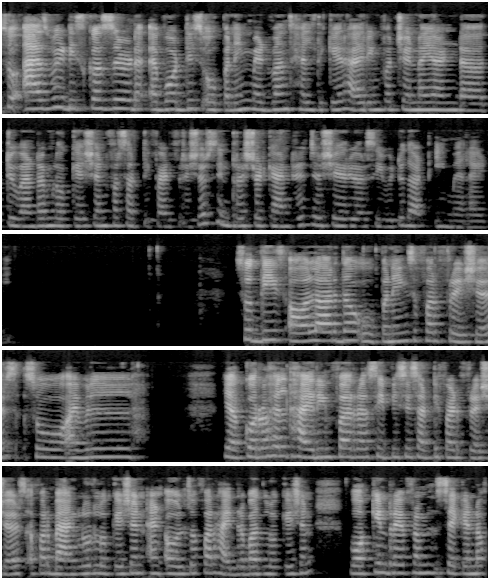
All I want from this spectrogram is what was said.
so as we discussed about this opening, Medvance Healthcare hiring for Chennai and uh, Trivandrum location for certified freshers. Interested candidates, just share your CV to that email ID. So these all are the openings for freshers. So I will, yeah, Corro Health hiring for uh, CPC certified freshers for Bangalore location and also for Hyderabad location. Walk-in drive from 2nd of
